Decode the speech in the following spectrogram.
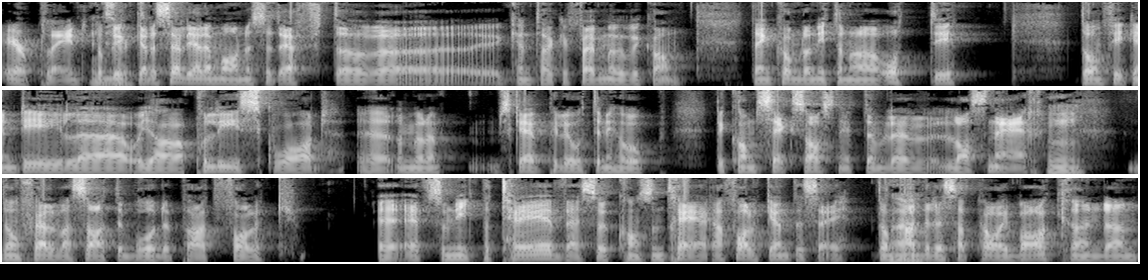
Airplane. De lyckades sälja det manuset efter eh, Kentucky Fried Movie kom. Den kom då 1980. De fick en deal eh, att göra Police Squad. Eh, de gjorde en, skrev piloten ihop. Det kom sex avsnitt, den blev, lades ner. De själva sa att det berodde på att folk, eh, eftersom det gick på tv så koncentrerar folk inte sig. De Nej. hade det så på i bakgrunden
